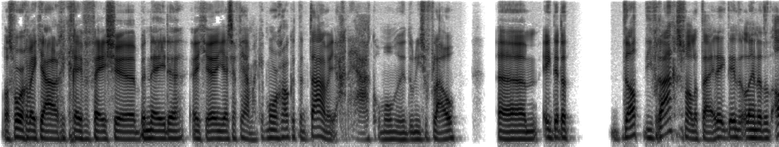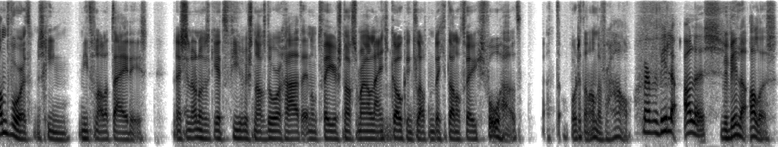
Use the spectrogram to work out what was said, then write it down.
was vorige week jarig, ik geef een feestje beneden, weet je. En jij zegt, ja, maar ik heb morgen ook een tentamen. Ja, nou ja, kom om, doe niet zo flauw. Ehm, ik denk dat, dat die vraag is van alle tijden. Ik denk alleen dat het antwoord misschien niet van alle tijden is. En als je dan ook nog eens een keer tot vier uur s'nachts doorgaat en om twee uur s'nachts maar een lijntje kook inklapt, omdat je het dan nog twee uurtjes volhoudt, dan wordt het een ander verhaal. Maar we willen alles. We willen alles.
